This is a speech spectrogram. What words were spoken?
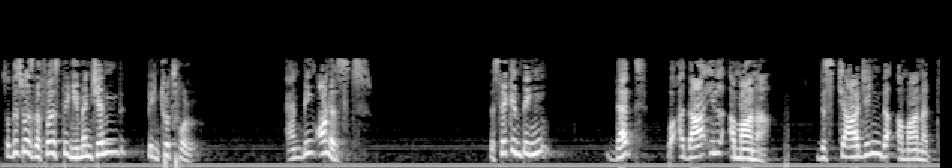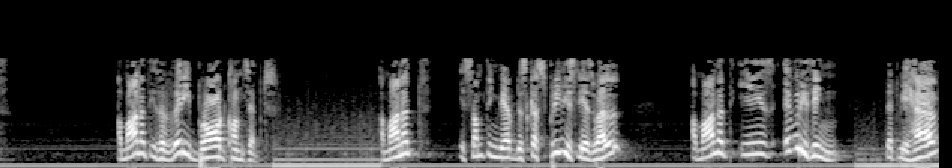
So this was the first thing he mentioned, being truthful and being honest. The second thing, that ada'il amana, discharging the amanat. Amanat is a very broad concept. Amanat is something we have discussed previously as well. Amanat is everything that we have,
